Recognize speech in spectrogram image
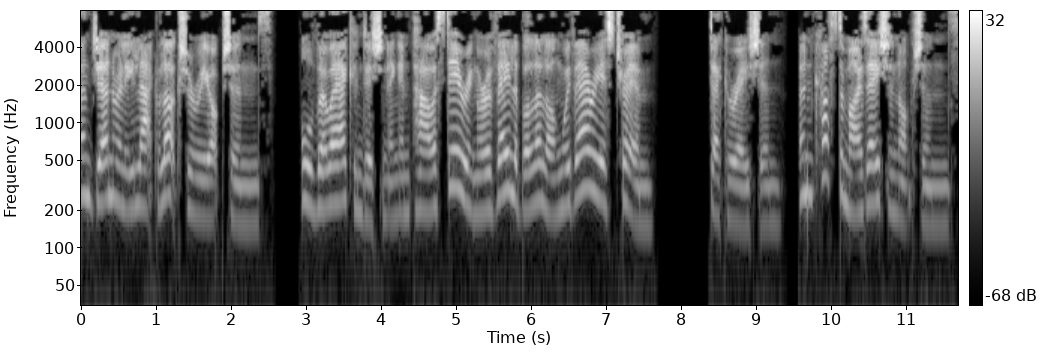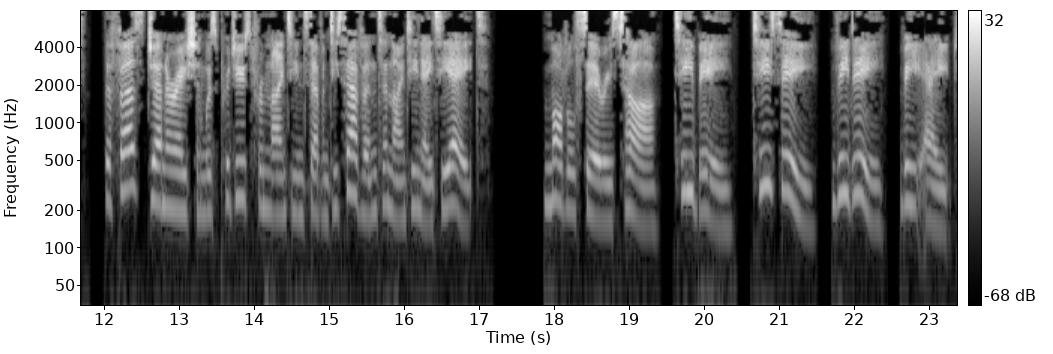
and generally lack luxury options. Although air conditioning and power steering are available along with various trim, decoration, and customization options. The first generation was produced from 1977 to 1988. Model Series TAR, TB, TC, VD, VH.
